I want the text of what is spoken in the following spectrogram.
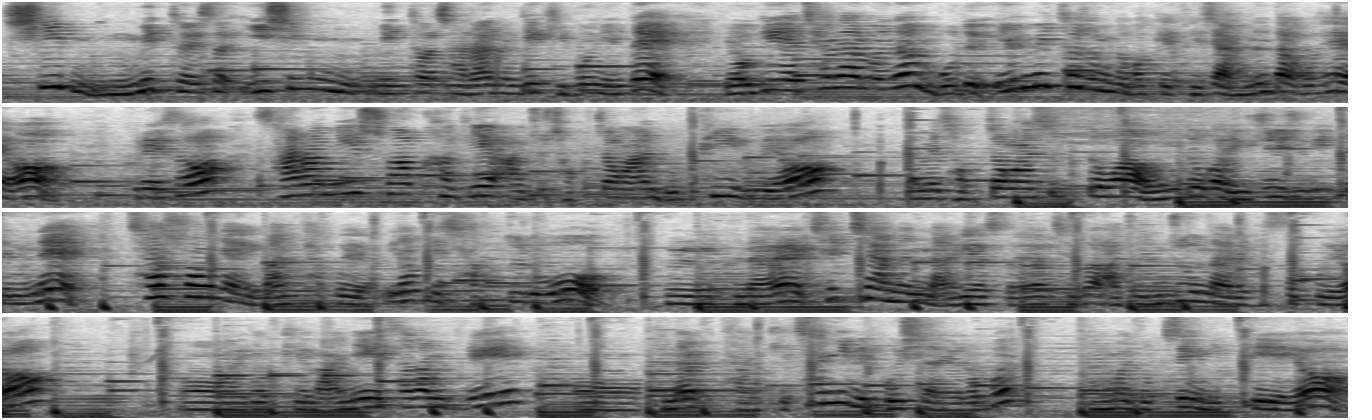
16m에서 20m 자라는 게 기본인데 여기에 차나무는 모두 1m 정도밖에 되지 않는다고 해요. 그래서 사람이 수확하기에 아주 적정한 높이이고요. 그다음에 적정한 습도와 온도가 유지해주기 때문에 차 수확량이 많다고 해요. 이렇게 작두로 음, 그날 채취하는 날이었어요. 제가 아주 운 좋은 날에 갔었고요. 어, 이렇게 많이 사람들이 어, 그날부터 이렇게 찻잎이 보이시나요, 여러분? 정말 녹색 잎이에요.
